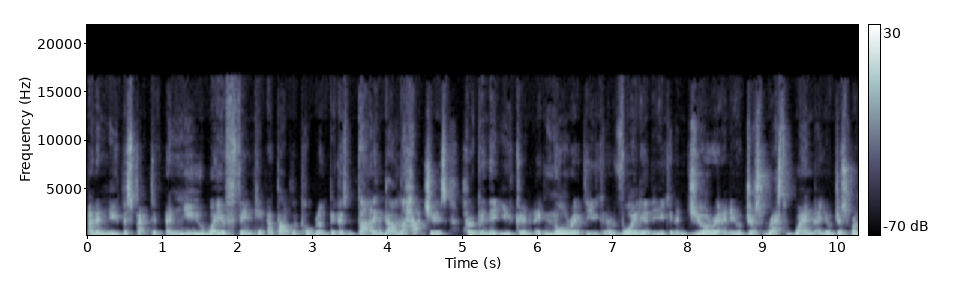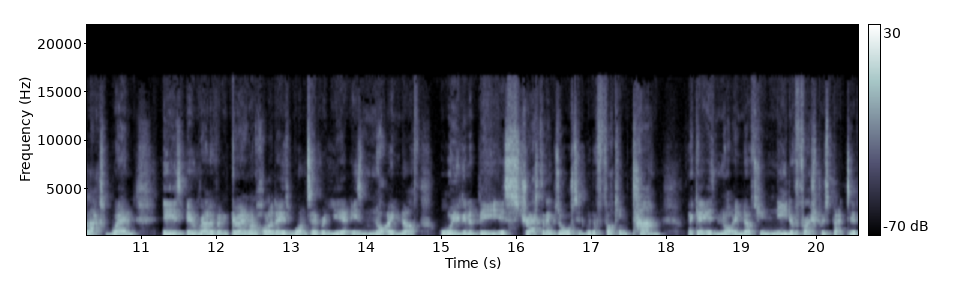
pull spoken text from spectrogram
and a new perspective, a new way of thinking about the problem. Because battening down the hatches, hoping that you can ignore it, that you can avoid it, that you can endure it, and you'll just rest when and you'll just relax when is irrelevant. Going on holidays once every year is not enough. All you're going to be is stressed and exhausted with a fucking tan okay, is not enough. You need a fresh perspective.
